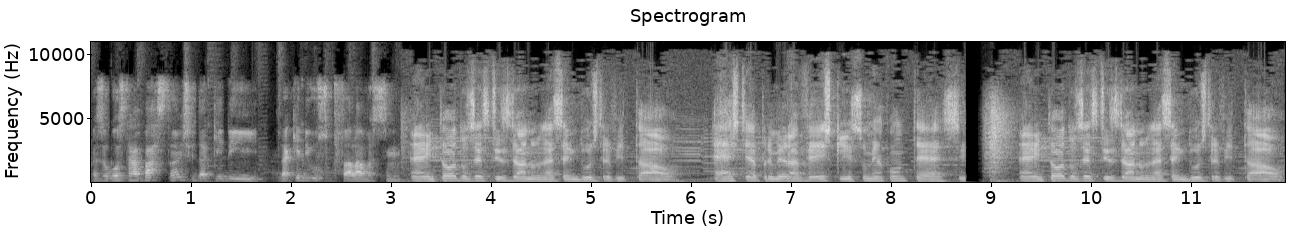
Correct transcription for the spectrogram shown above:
Mas eu gostava bastante daquele, daquele urso que falava assim. Em todos estes anos nessa indústria vital, esta é a primeira vez que isso me acontece. Em todos estes anos nessa indústria vital,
